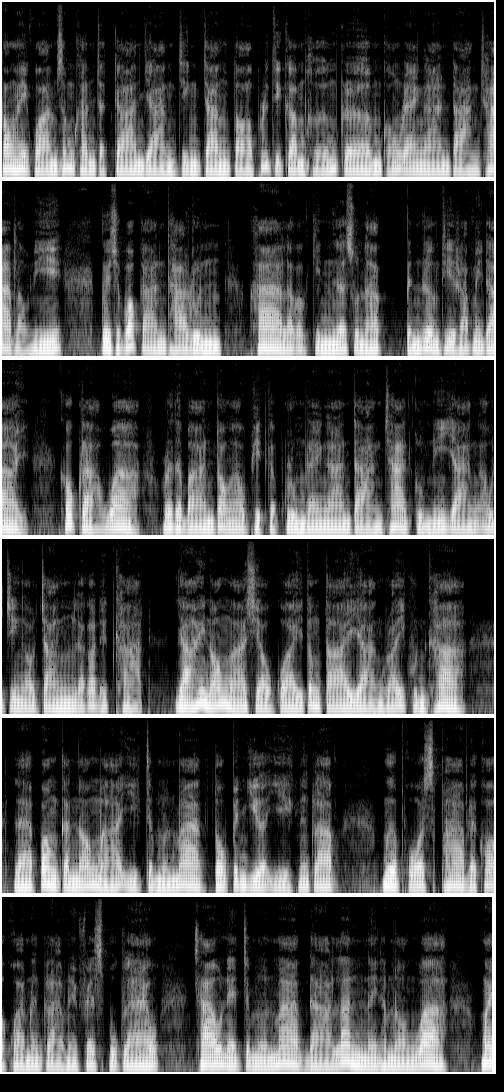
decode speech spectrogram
ต้องให้ความสำคัญจัดการอย่างจริงจังต่อพฤติกรรมเหิมเกริมของแรงงานต่างชาติเหล่านี้ โดยเฉพาะการทารุณฆ่าแล้วก็กินเนื้อสุนัขเป็นเรื่องที่รับไม่ได้ เขากล่าวว่ารัฐบาลต้องเอาผิดกับกลุ่มแรงงานต่างชาติกลุ่มนี้อย่างเอาจริงเอาจังแล้วก็เด็ดขาด อย่าให้น้องหมาเฉียวไกวต้องตายอย่างไร้คุณค่า และป้องกันน้องหมาอีกจำนวนมากตกเป็นเหยื่ออีกนะครับ เมื่อโพสต์ภาพและข้อความดังกล่าวใน Facebook แล้ว ชาวเน็ตจำนวนมากด่าลั่นในทำนองว่า ไม่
